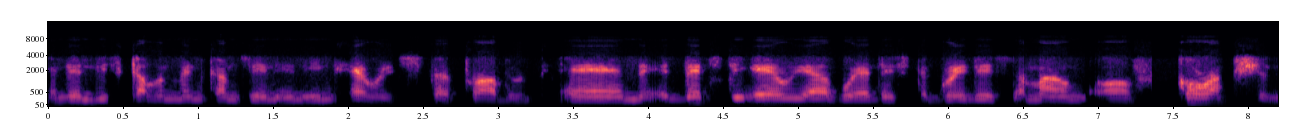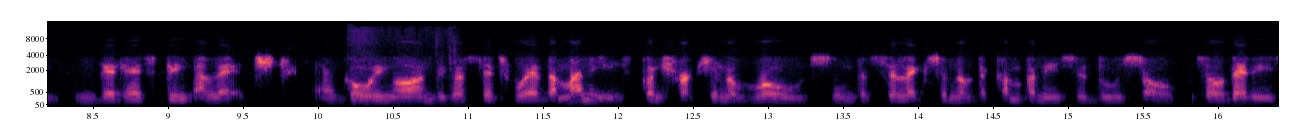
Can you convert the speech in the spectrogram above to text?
and then this government comes in and inherits the problem. And that's the area where there's the greatest amount of corruption that has been alleged uh, going on because that's where the money construction of roads and the selection of the companies to do so. So that is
